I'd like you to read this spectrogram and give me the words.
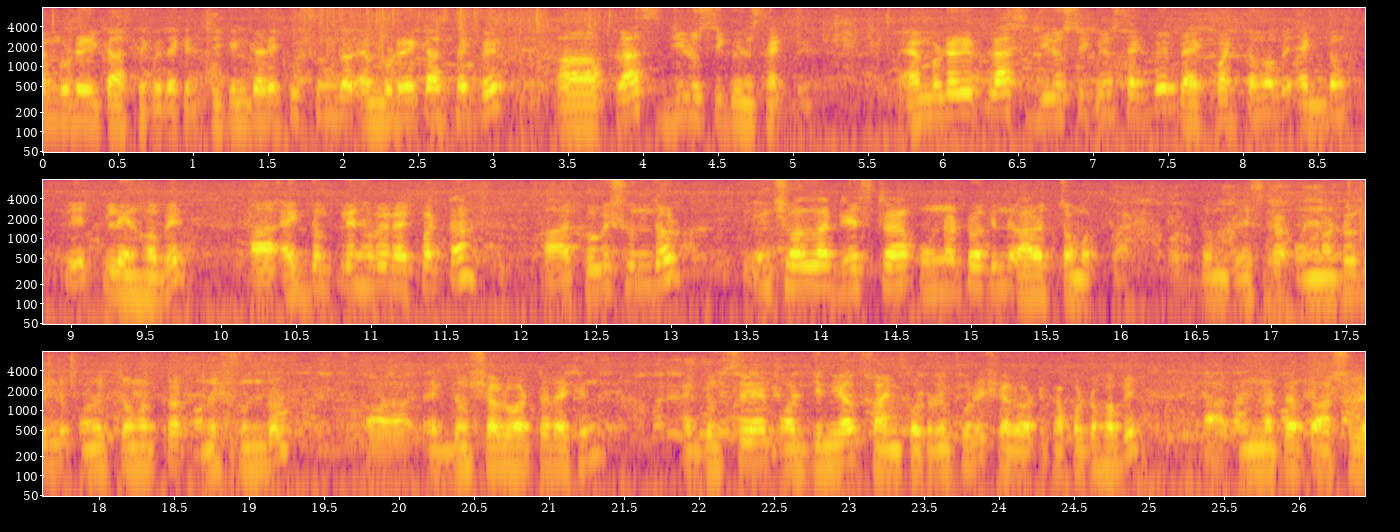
এমব্রয়ডারি কাজ থাকবে। দেখেন চিকেন কারি খুব সুন্দর এমব্রয়ডারি কাজ থাকবে প্লাস জিরো সিকোয়েন্স থাকবে। এমব্রয়ডারি প্লাস জিরো সিকোয়েন্স থাকবে ব্যাক পার্টটা হবে একদম প্লেন হবে একদম প্লেন হবে ব্যাক পার্টটা খুবই সুন্দর। ইনশাল্লাহ ড্রেসটা অন্যটাও কিন্তু আরও চমৎকার। একদম ড্রেসটা অন্যটাও কিন্তু অনেক চমৎকার, অনেক সুন্দর। একদম সালোয়ারটা দেখেন একদম সেম অরিজিনাল ফাইন কটনের উপরে সালোয়ারটা, কাপড়টা হবে। আর অন্যটা তো আসলে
